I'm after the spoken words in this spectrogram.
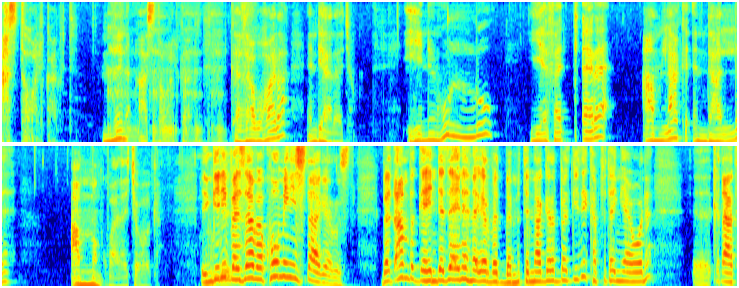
አስተዋልካሉት ምን አስተዋልካሉት ከዛ በኋላ እንዲህ አላቸው። ይህንን ሁሉ የፈጠረ አምላክ እንዳለ አመንኩ አላቸው። በቃ እንግዲህ በዛ በኮሚኒስት ሀገር ውስጥ በጣም በቃ እንደዚህ አይነት ነገር በምትናገርበት ጊዜ ከፍተኛ የሆነ ቅጣት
